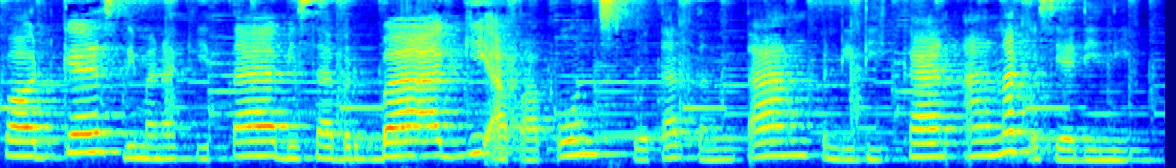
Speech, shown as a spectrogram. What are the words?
Podcast di mana kita bisa berbagi apa pun seputar tentang pendidikan anak usia dini.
